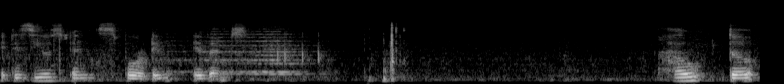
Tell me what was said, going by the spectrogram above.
it is used in sporting events. How the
